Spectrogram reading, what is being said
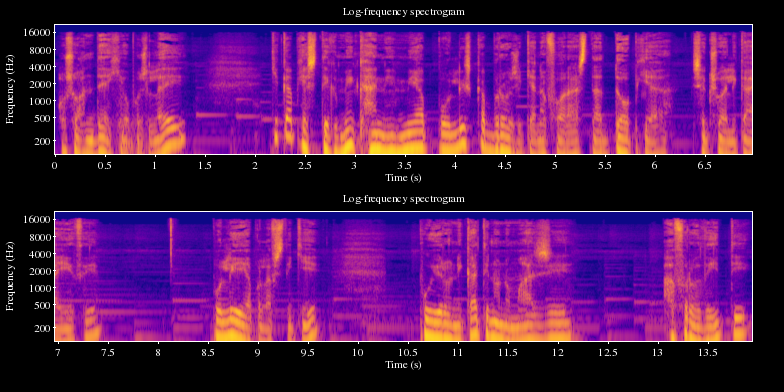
όσο αντέχει όπως λέει και κάποια στιγμή κάνει μια πολύ σκαμπρόζικη αναφορά στα ντόπια σεξουαλικά ήθη, πολύ απολαυστική, που ηρωνικά την ονομάζει Αφροδίτη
